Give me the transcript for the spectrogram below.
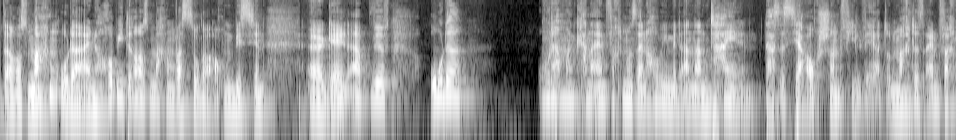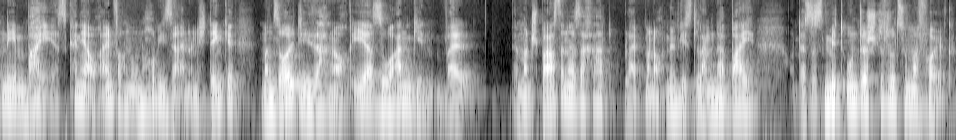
daraus machen oder ein Hobby daraus machen, was sogar auch ein bisschen äh, Geld abwirft. Oder, oder man kann einfach nur sein Hobby mit anderen teilen. Das ist ja auch schon viel wert und macht es einfach nebenbei. Es kann ja auch einfach nur ein Hobby sein. Und ich denke, man sollte die Sachen auch eher so angehen, weil wenn man Spaß an der Sache hat, bleibt man auch möglichst lang dabei. Und das ist mitunter Schlüssel zum Erfolg.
